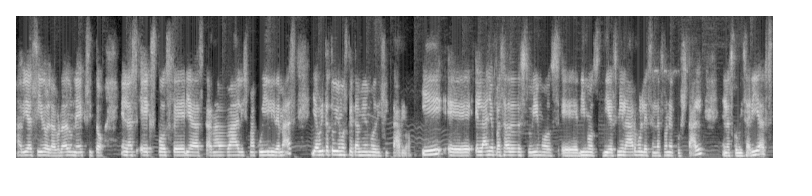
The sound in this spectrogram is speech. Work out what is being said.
había sido, la verdad, un éxito en las expos, ferias, carnaval, Ishmaquil y demás, y ahorita tuvimos que también modificarlo. Y eh, el año pasado estuvimos, eh, vimos 10.000 árboles en la zona de Custal, en las comisarías.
